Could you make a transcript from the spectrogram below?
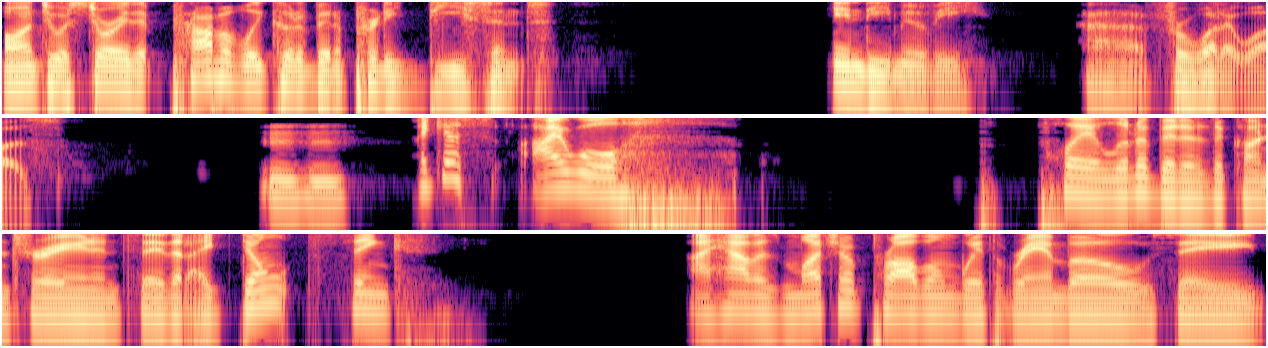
onto a story that probably could have been a pretty decent indie movie uh, for what it was. Mm-hmm. I guess I will play a little bit of the contrarian and say that I don't think I have as much of a problem with Rambo, say,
